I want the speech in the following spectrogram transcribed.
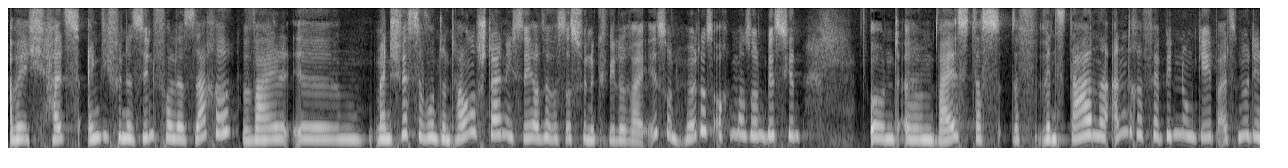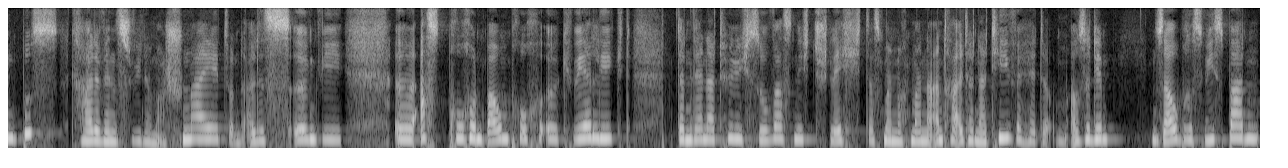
Aber ich halte es eigentlich für eine sinnvolle Sache, weil äh, meine Schwester wohnt in Taunusstein. Ich sehe also, was das für eine Quälerei ist und höre das auch immer so ein bisschen und ähm, weiß, dass, dass wenn es da eine andere Verbindung gäbe als nur den Bus, gerade wenn es wieder mal schneit und alles irgendwie äh, Astbruch und Baumbruch äh, quer liegt, dann wäre natürlich sowas nicht schlecht, dass man nochmal eine andere Alternative hätte. Und außerdem ein sauberes Wiesbaden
